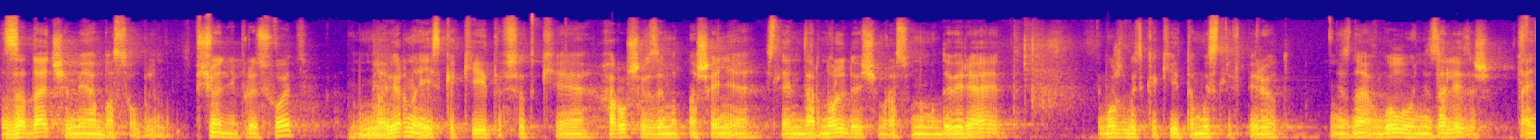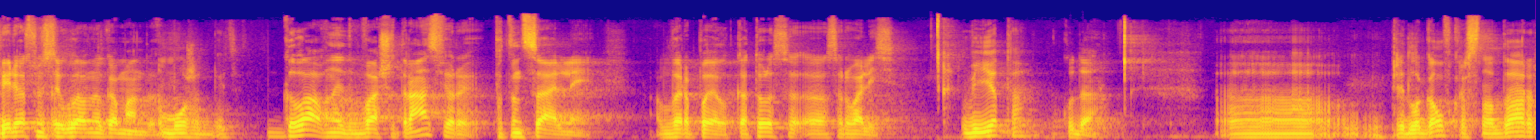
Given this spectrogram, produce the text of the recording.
с задачами обособленно. Почему не происходит? наверное, есть какие-то все-таки хорошие взаимоотношения с Леонидом Арнольдовичем, раз он ему доверяет. И, может быть, какие-то мысли вперед. Не знаю, в голову не залезешь. Вперед, в смысле, в главную команду? Может быть. Главные ваши трансферы, потенциальные, в РПЛ, которые э, сорвались? Виета. Куда? Э, предлагал в Краснодар,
